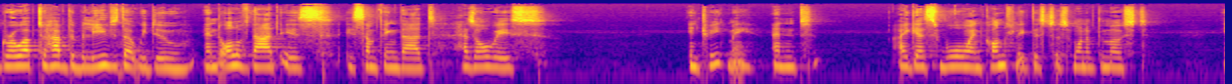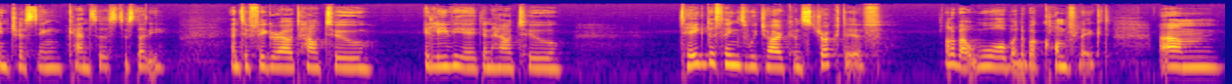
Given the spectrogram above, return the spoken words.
grow up to have the beliefs that we do. And all of that is is something that has always intrigued me. And i guess war and conflict is just one of the most interesting cancers to study and to figure out how to alleviate and how to take the things which are constructive not about war but about conflict um,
